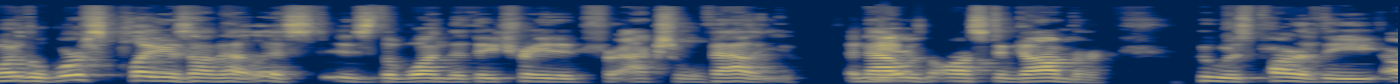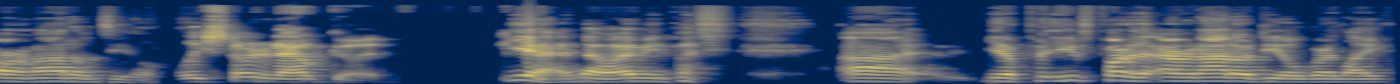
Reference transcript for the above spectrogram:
one of the worst players on that list, is the one that they traded for actual value, and that Yeah. was Austin Gomber, who was part of the Arenado deal. well, he started out good. Yeah, no, I mean, but uh, you know, he was part of the Arenado deal where like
